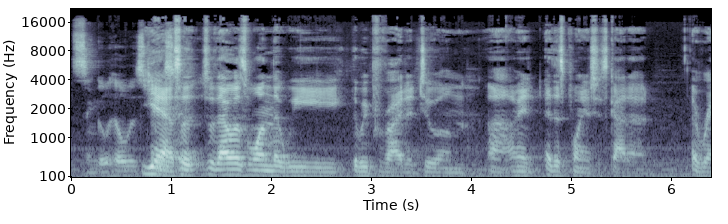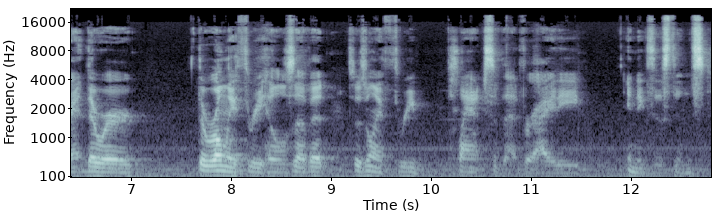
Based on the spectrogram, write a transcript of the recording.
single hill was Yeah, so so that was one that we that we provided to them. Uh, I mean, at this point, it's just got a a ran- There were there were only three hills of it, so there's only three plants of that variety in existence.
